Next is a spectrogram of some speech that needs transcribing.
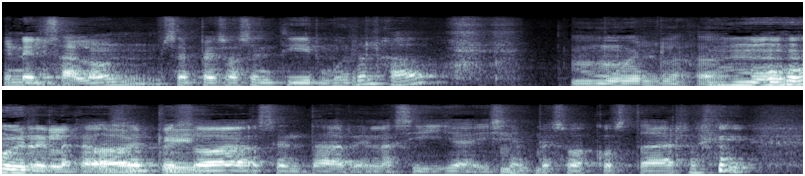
En el salón se empezó a sentir muy relajado. Muy relajado. Muy relajado. Ah, Se empezó a sentar en la silla y se empezó a acostar.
